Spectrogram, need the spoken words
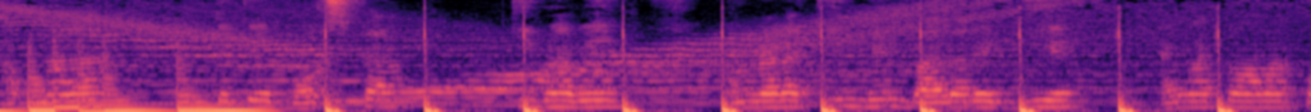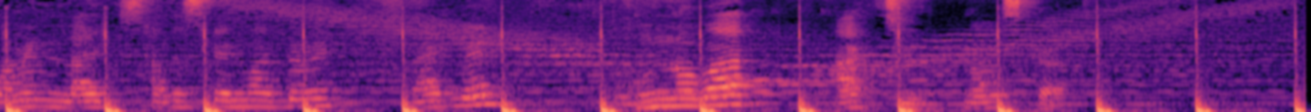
আপনারা প্রত্যেকে বক্সটা কীভাবে আপনারা কিনবেন, বাজারে গিয়ে একমাত্র আমার কমেন্ট লাইক সাবস্ক্রাইব মাধ্যমে রাখবেন। ধন্যবাদ, আসছি। নমস্কার।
